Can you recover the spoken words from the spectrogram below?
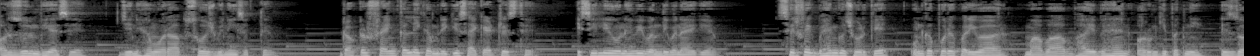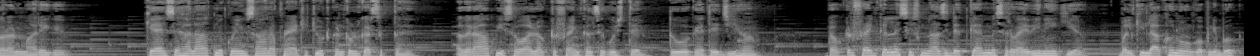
और जुल्म भी ऐसे, जिन्हें हम और आप सोच भी नहीं सकते। डॉक्टर फ्रैंकल एक अमरीकी साइकेट्रिस्ट थे, इसीलिए उन्हें भी बंदी बनाया गया। सिर्फ़ एक बहन को छोड़ के उनका पूरे परिवार, माँ बाप भाई बहन और उनकी पत्नी इस दौरान मारे गए। क्या ऐसे हालात में कोई इंसान अपना एटीट्यूड कंट्रोल कर सकता है? अगर आप ये सवाल डॉक्टर फ्रैंकल से पूछते तो वो कहते, जी हाँ। डॉक्टर फ्रैंकल ने सिर्फ़ नाजी डेथ कैम्प में सर्वाइव ही नहीं किया, बल्कि लाखों लोगों को अपनी book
